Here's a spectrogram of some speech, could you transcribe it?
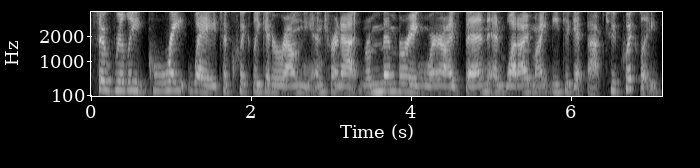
So really great way to quickly get around the intranet and remembering where I've been and what I might need to get back to quickly.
